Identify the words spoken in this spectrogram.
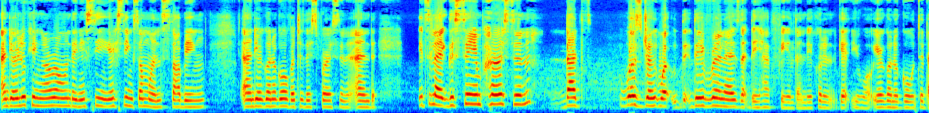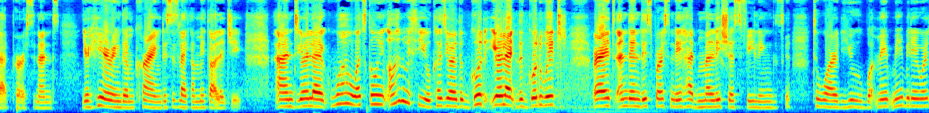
and you're looking around and you're seeing you're seeing someone sobbing and you're going to go over to this person and it's like the same person that was just what they realized that they have failed and they couldn't get you out. You're gonna go to that person and you're hearing them crying. This is like a mythology, and you're like, "Wow, what's going on with you?" Because you're the good, you're like the good witch, right? And then this person they had malicious feelings toward you, but maybe maybe they were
